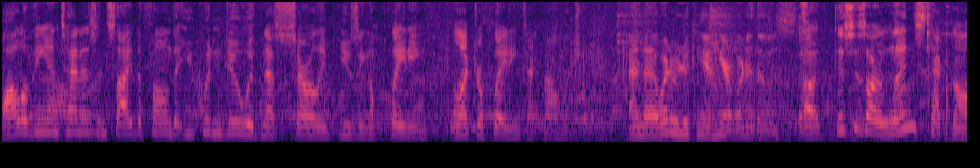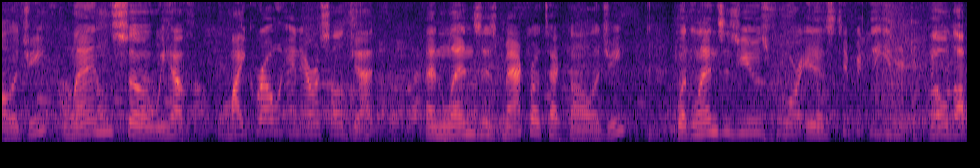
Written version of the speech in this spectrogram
all of the antennas inside the phone that you couldn't do with necessarily using a plating, electroplating technology. And uh, what are we looking at here? What are those? Uh, this is our lens technology. Lens, so we have micro and aerosol jet, and lens is macro technology. What lens is used for is typically either to build up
